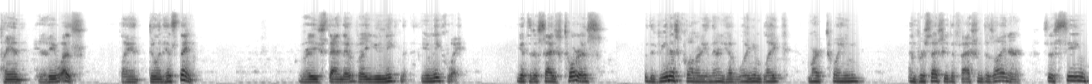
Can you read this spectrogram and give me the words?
playing. Here he was, playing, doing his thing. Very stand out, very unique, unique way. You get to the Sagittarius, with the Venus quality in there, you have William Blake, Mark Twain, and Versace, the fashion designer. So seeing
